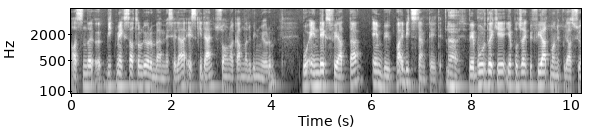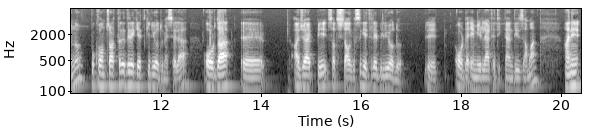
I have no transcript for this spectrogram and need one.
Aslında Bitmex'i hatırlıyorum ben mesela eskiden son rakamları bilmiyorum. Bu endeks fiyatta en büyük pay Bitstamp'teydi. Evet. Ve buradaki yapılacak bir fiyat manipülasyonu bu kontratları direkt etkiliyordu mesela. Orada e, acayip bir satış dalgası getirebiliyordu. E, orada emirler tetiklendiği zaman. Hani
